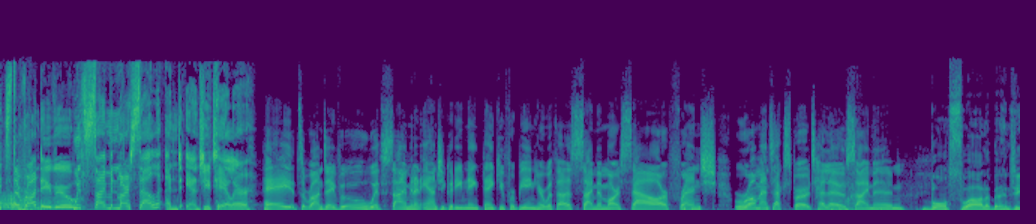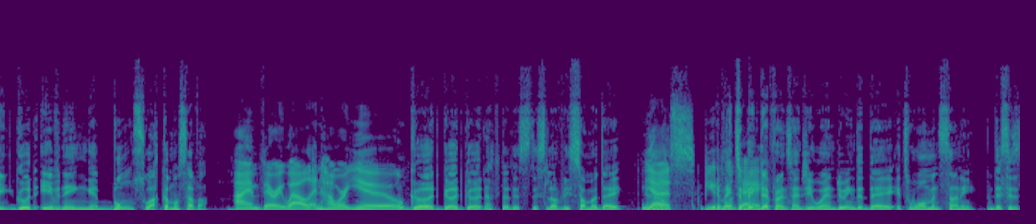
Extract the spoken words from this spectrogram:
It's the rendezvous with Simon Marcel and Angie Taylor. Hey, it's a rendezvous with Simon and Angie. Good evening. Thank you for being here with us. Simon Marcel, our French romance expert. Hello, Simon. Bonsoir, la belle Angie. Good evening. Bonsoir. Comment ça va? I am very well, and how are you? Good, good, good. After this this lovely summer day. You know. yes, It beautiful makes day. a big difference, Angie, when during the day it's warm and sunny. This is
